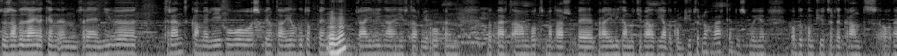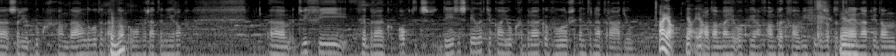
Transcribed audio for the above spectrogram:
dus dat is eigenlijk een, een vrij nieuwe trend. Camelego speelt daar heel goed op in. Mhm. Braille Liga heeft daar nu ook een beperkt aanbod, maar daar, bij Braille Liga moet je wel via de computer nog werken. Dus moet je op de computer de krant, uh, sorry, het boek gaan downloaden en Mhm. dan overzetten hierop. Ehm, het wifi gebruik op het, deze spelertje kan je ook gebruiken voor internetradio. Ah ja, ja, ja. Maar dan ben je ook weer afhankelijk van wifi, dus op de Ja. trein heb je dan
